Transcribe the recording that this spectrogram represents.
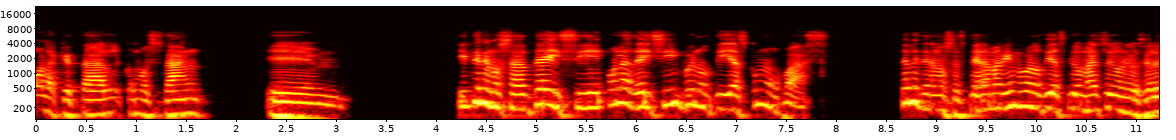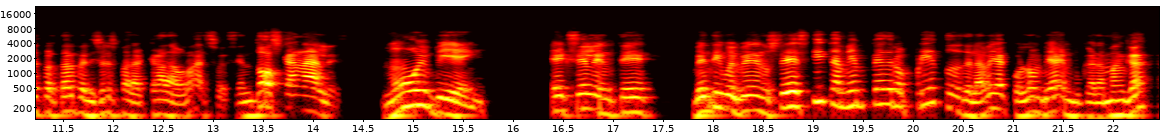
Hola, ¿qué tal? ¿Cómo están? Em, y tenemos a Daisy. Hola, Daisy. Buenos días. ¿Cómo vas? También tenemos a Estela Marín. Muy buenos días, querido maestro de Universidad Despertar. Bendiciones para cada uno. Eso es, en dos canales. Muy bien. Excelente. Bendigo el bien en ustedes. Y también Pedro Prieto desde la Bella Colombia, en Bucaramanga.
